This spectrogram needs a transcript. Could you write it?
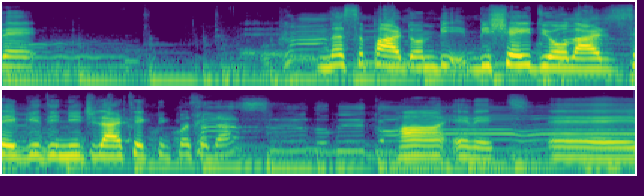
ve e, nasıl pardon bir, bir şey diyorlar sevgili dinleyiciler teknik masada. Ha evet Ee,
